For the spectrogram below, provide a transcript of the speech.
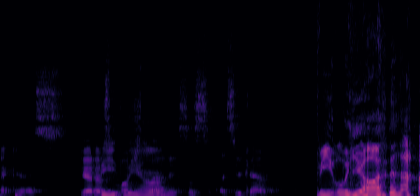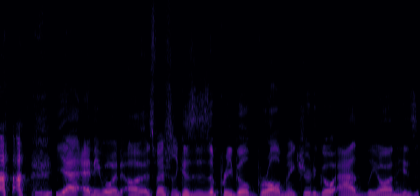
I guess get as Beat much Leon? As, as you can. Beat Leon. yeah, anyone, uh, especially because this is a pre-built brawl. Make sure to go add Leon. His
